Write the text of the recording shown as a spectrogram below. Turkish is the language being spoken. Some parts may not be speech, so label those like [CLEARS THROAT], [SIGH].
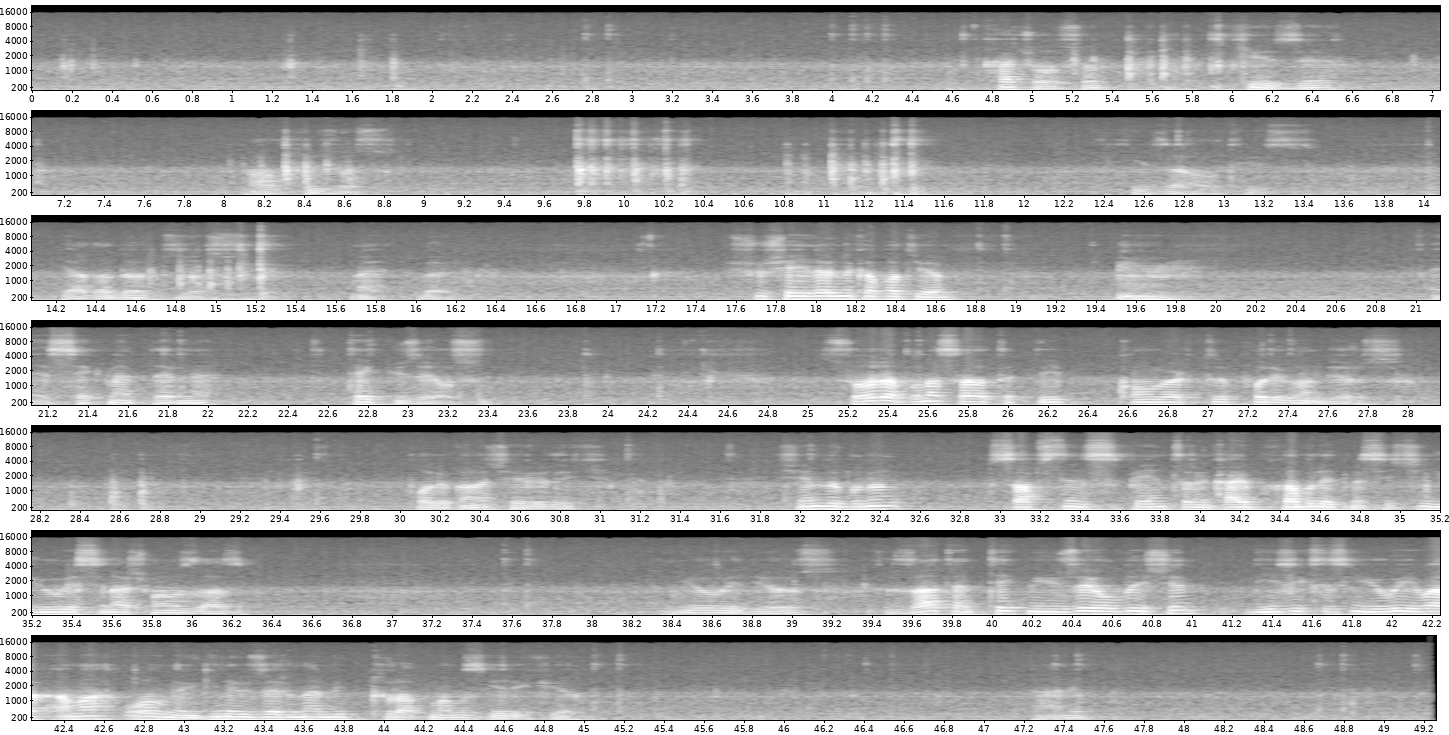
Kaç olsun? 200'e 600 olsun. 200'e 600 ya da 400 olsun. Evet böyle. Şu şeylerini kapatıyorum. [CLEARS THROAT] e, segmentlerini tek yüzey olsun. Sonra buna sağ tıklayıp Convert to Polygon diyoruz. Polygon'a çevirdik. Şimdi bunun Substance Painter'ın kabul etmesi için UV'sini açmamız lazım. UV diyoruz. Zaten tek bir yüzey olduğu için diyeceksiniz ki UV var ama olmuyor. Yine üzerinden bir tur atmamız gerekiyor. Yani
